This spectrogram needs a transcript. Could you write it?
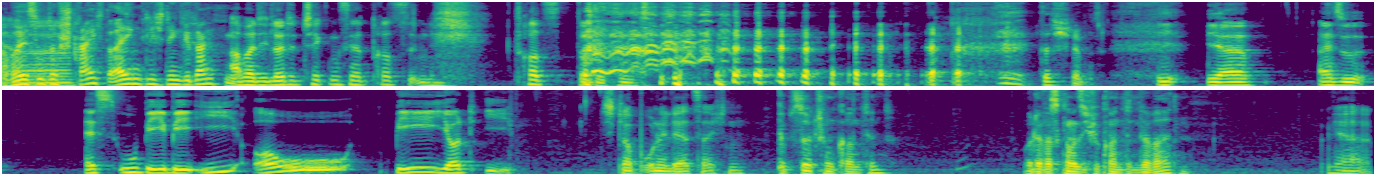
Aber Ja. es unterstreicht eigentlich den Gedanken. Aber die Leute checken es ja trotzdem nicht. Trotz Doppelpunkt. das stimmt. ja, also S-U-B-B-I-O-B-J-I. Ich glaube ohne Leerzeichen. Gibt es dort schon Content? Oder was kann man sich für Content erwarten? Ja,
